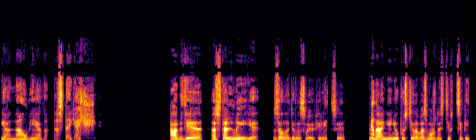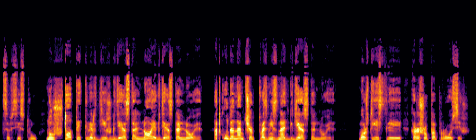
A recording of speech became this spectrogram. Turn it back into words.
и она уверяла настоящие. — А где остальные? — заладила свою Фелиция. Мелания не упустила возможности вцепиться в сестру. — Ну что ты твердишь, где остальное, где остальное? Откуда нам, черт возьми, знать, где остальное? Может, если хорошо попросишь,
